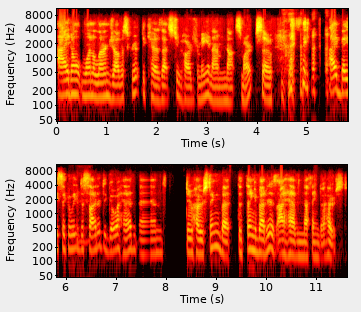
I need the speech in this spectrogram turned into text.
I don't want to learn JavaScript because that's too hard for me, and I'm not smart. So I basically decided to go ahead and do hosting. But the thing about it is, I have nothing to host.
